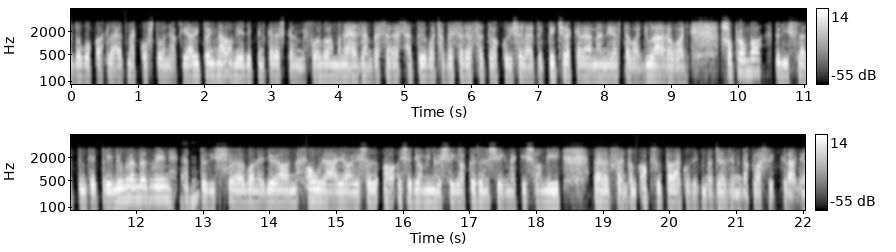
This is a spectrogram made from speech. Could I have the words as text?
dolgokat lehet megkóstolni a kiállítóinknál, ami egyébként kereskedelmi forgalomban nehezen beszerezhető, vagy ha beszerezhető, akkor is lehet, hogy Pécsre kell elmenni érte, vagy Gyulára, vagy Sopronba. Ettől is lettünk egy prémium rendezvény, uh-huh. ettől is van egy olyan aurája és, és egy olyan minősége a közönségnek is, ami szerintem abszolút találkozik, mind a jazzy, mind a klasszik rádió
